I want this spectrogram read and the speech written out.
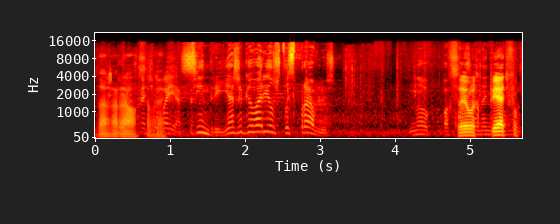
Зажрался, блядь. Синдри, я же говорил, что справлюсь. Но, похоже, Целых она не 5 поможет.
